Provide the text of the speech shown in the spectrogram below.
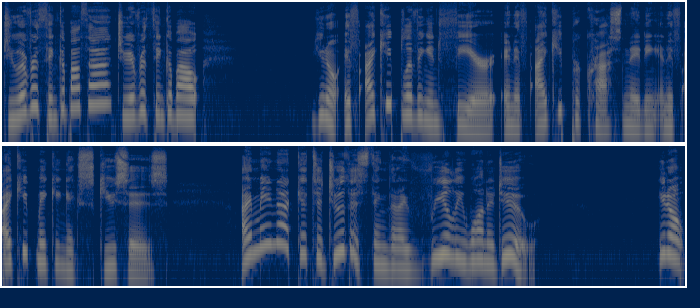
Do you ever think about that? Do you ever think about you know, if I keep living in fear and if I keep procrastinating and if I keep making excuses, I may not get to do this thing that I really want to do. You know,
